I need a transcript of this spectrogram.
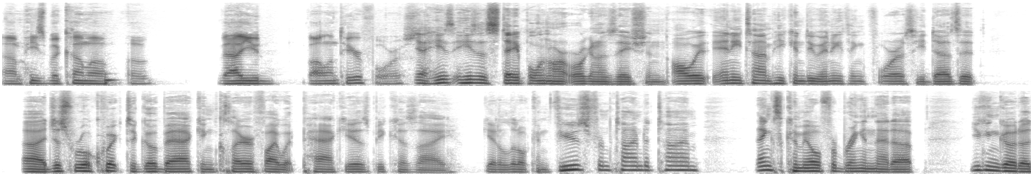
um he's become a, a valued volunteer for us Yeah, he's he's a staple in our organization. Always, anytime he can do anything for us, he does it. Uh, just real quick to go back and clarify what PAC is because I get a little confused from time to time. Thanks, Camille, for bringing that up. You can go to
